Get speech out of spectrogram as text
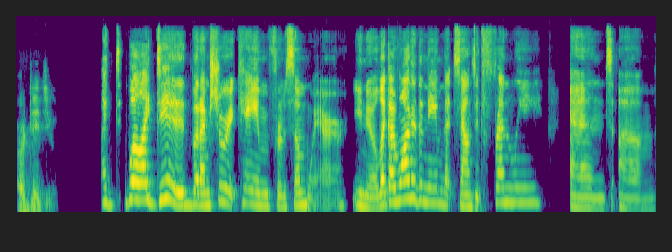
or did you? I well, I did, but I'm sure it came from somewhere. You know, like I wanted a name that sounded friendly and, um,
